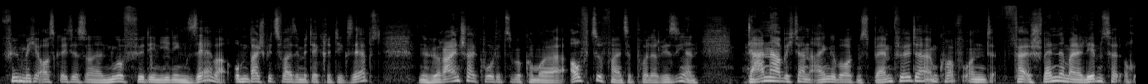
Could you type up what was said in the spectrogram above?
für mich ausgerichtet ist, sondern nur für denjenigen selber, um beispielsweise mit der Kritik selbst eine höhere Einschaltquote zu bekommen oder aufzufallen, zu polarisieren, dann habe ich dann einen eingebauten Spamfilter im Kopf und verschwende meine Lebenszeit auch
